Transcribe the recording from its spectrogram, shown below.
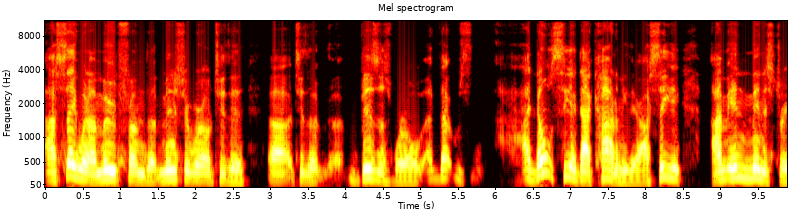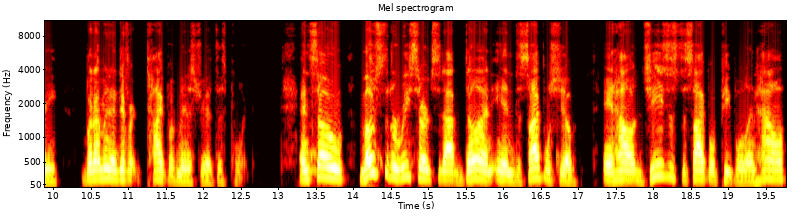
I say when I moved from the ministry world to the uh, to the uh, business world, uh, that was I don't see a dichotomy there. I see I'm in ministry, but I'm in a different type of ministry at this point. And so, most of the research that I've done in discipleship and how Jesus discipled people and how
